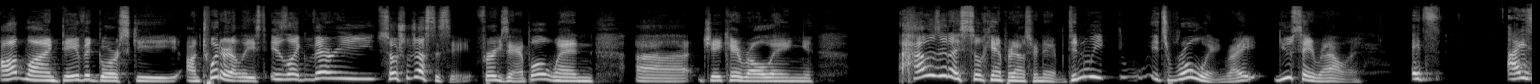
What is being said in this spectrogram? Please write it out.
online David Gorski on Twitter at least is like very social justicey. For example, when uh JK Rowling how is it I still can't pronounce her name? Didn't we it's Rowling, right? You say Rowling. It's I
